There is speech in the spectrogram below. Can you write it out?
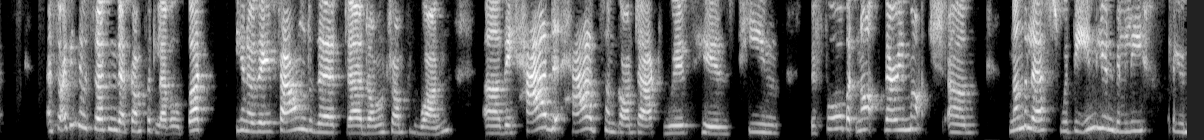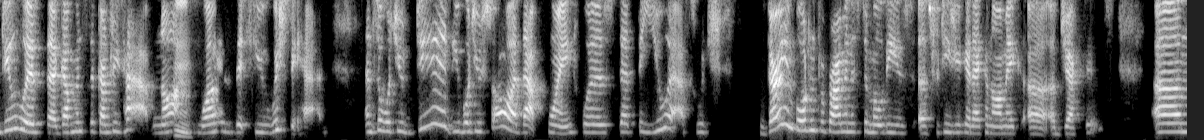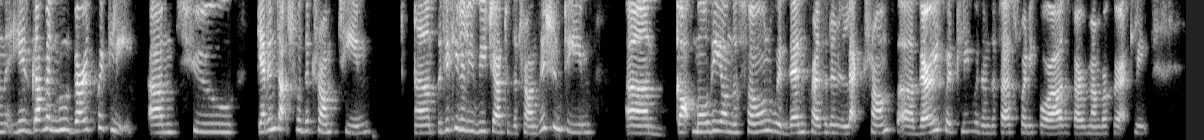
And so I think there was certain comfort level, but you know, they found that uh, Donald Trump had won. Uh, they had had some contact with his team before, but not very much. Um, nonetheless, with the Indian belief, you deal with uh, governments that countries have, not mm. ones that you wish they had. And so, what you did, what you saw at that point was that the US, which is very important for Prime Minister Modi's uh, strategic and economic uh, objectives, um, his government moved very quickly um, to get in touch with the Trump team, um, particularly reach out to the transition team. Um, got Modi on the phone with then President elect Trump uh, very quickly within the first 24 hours, if I remember correctly.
